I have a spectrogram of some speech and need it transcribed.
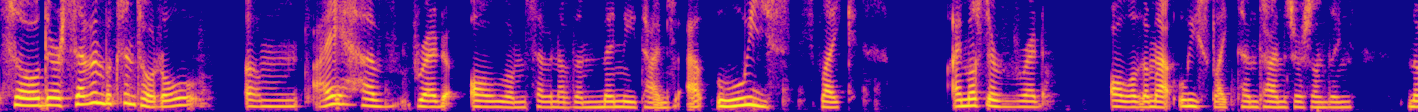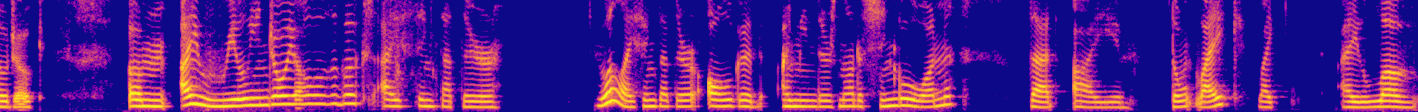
So there are seven books in total um i have read all um seven of them many times at least like i must have read all of them at least like 10 times or something no joke um, I really enjoy all of the books. I think that they're well, I think that they're all good. I mean, there's not a single one that I don't like. Like I love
